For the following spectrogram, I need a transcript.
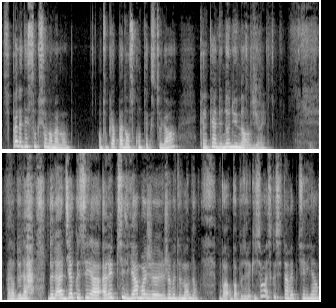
c'est pas la destruction normalement. En tout cas, pas dans ce contexte-là. Quelqu'un de non humain, on dirait. Alors, de là, de là à dire que c'est un, reptilien, moi, je, me demande. On va, poser la question, est-ce que c'est un reptilien?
